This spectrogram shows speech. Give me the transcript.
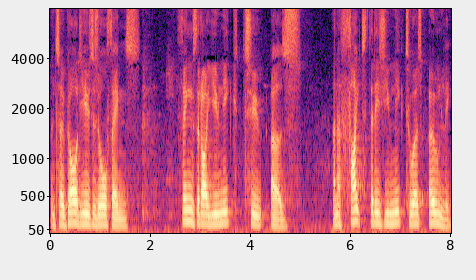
And so God uses all things, things that are unique to us and a fight that is unique to us only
